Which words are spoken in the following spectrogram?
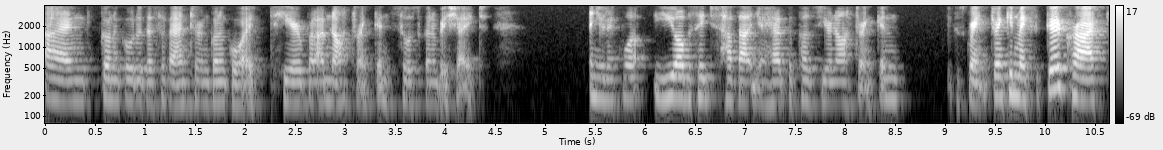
I'm gonna go to this event or I'm gonna go out here, but I'm not drinking, so it's gonna be shite. And you're like, well, You obviously just have that in your head because you're not drinking. Because great, drinking makes a good craic.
